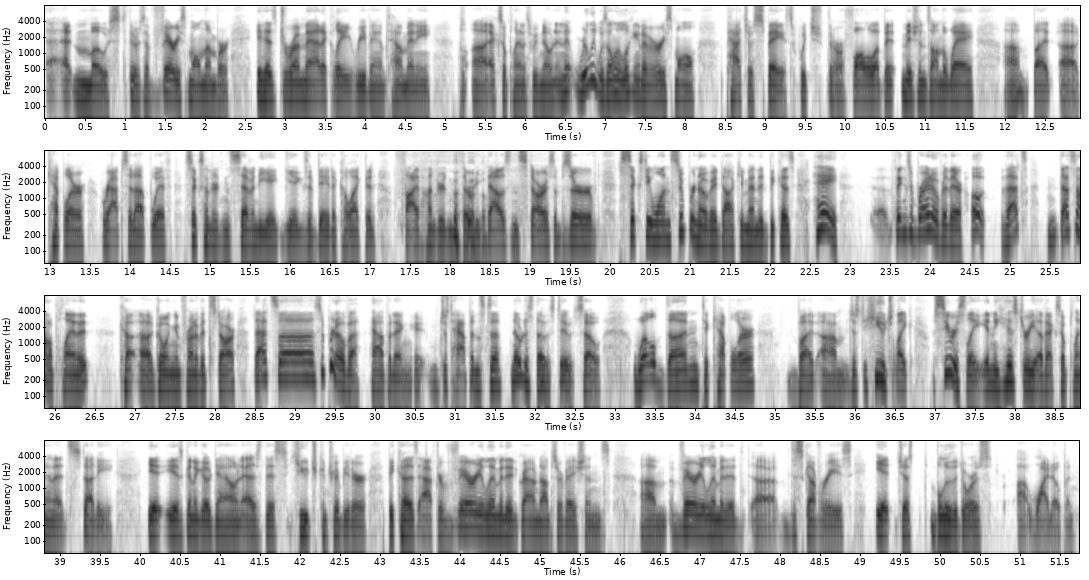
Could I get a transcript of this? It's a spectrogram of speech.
at most. There was a very small number. It has dramatically revamped how many uh, exoplanets we've known, and it really was only looking at a very small patch of space. Which there are follow up missions on the way, um, but uh, Kepler wraps it up with 678 gigs of data collected, 530,000 stars observed, 61 supernovae documented. Because hey, uh, things are bright over there. Oh, that's that's not a planet uh, going in front of its star, that's a supernova happening. It just happens to notice those too. So well done to Kepler, but um, just a huge, like, seriously, in the history of exoplanet study, it is going to go down as this huge contributor because after very limited ground observations, um, very limited uh, discoveries, it just blew the doors uh, wide open.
